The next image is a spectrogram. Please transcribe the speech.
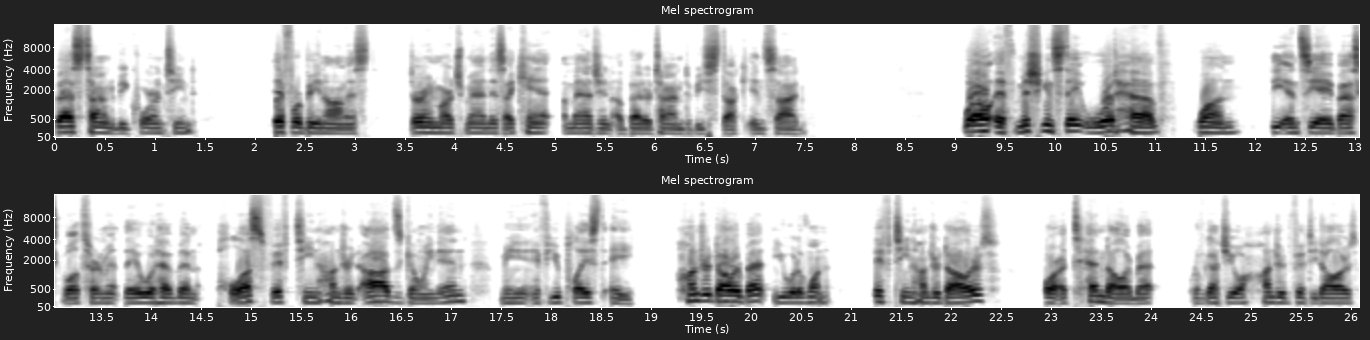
best time to be quarantined, if we're being honest. During March Madness, I can't imagine a better time to be stuck inside. Well, if Michigan State would have won the NCAA basketball tournament, they would have been plus 1500 odds going in, meaning if you placed a $100 bet, you would have won $1,500, or a $10 bet would have got you $150.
